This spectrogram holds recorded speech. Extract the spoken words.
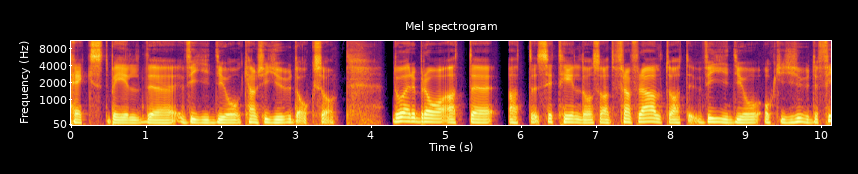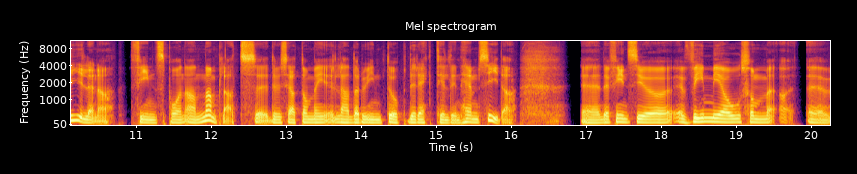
text, bild, eh, video, kanske ljud också. Då är det bra att, eh, att se till då så att framförallt då att video och ljudfilerna finns på en annan plats. Eh, det vill säga att de laddar du inte upp direkt till din hemsida. Det finns ju Vimeo som eh,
